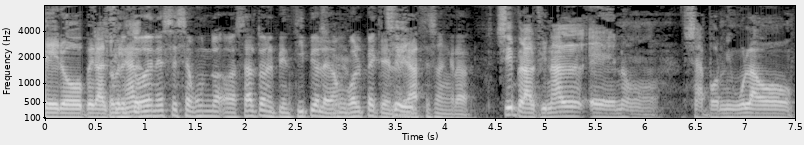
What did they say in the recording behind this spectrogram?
pero, pero al Sobre final... todo en ese segundo asalto, en el principio, le da un golpe que Sí. le hace sangrar. Sí, pero al final eh, no, o sea, por ningún lado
